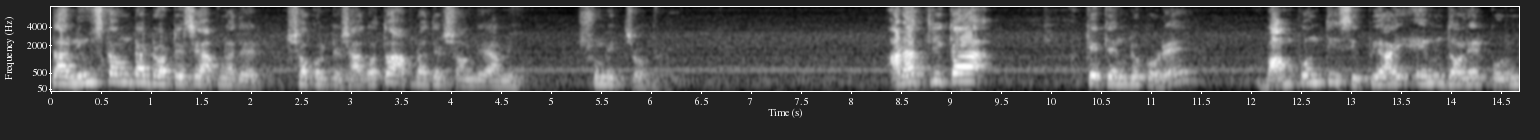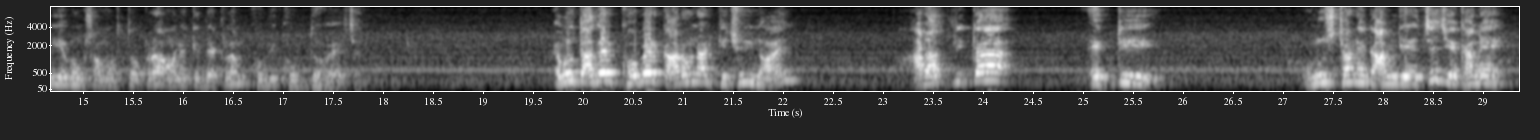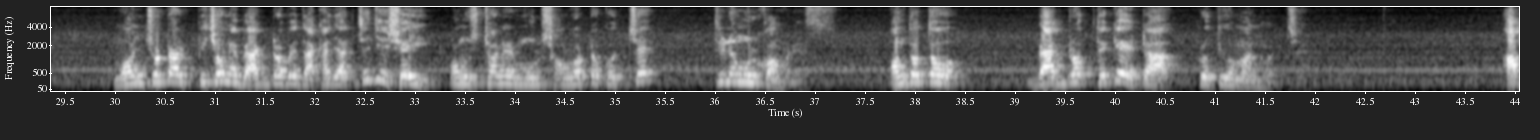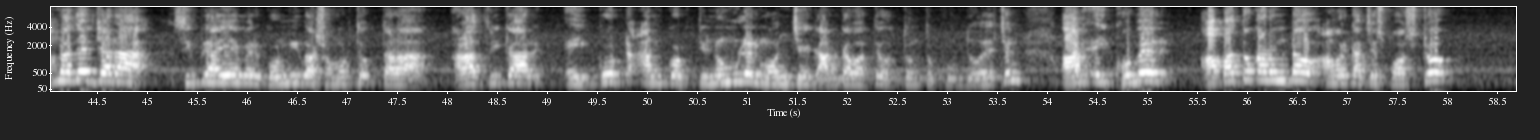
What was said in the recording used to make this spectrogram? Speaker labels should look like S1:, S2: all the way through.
S1: The news counter dot এসে আপনাদের সকলকে স্বাগত। আপনাদের সঙ্গে আমি সুমিত চৌধুরী। আরাত্রিকাকে কেন্দ্র করে বামপন্থী সিপিআই এম দলের কর্মী এবং সমর্থকরা অনেকে দেখলাম খুবই ক্ষুব্ধ হয়েছেন। এবং তাদের ক্ষোভের কারণ আর কিছুই নয়। আরাত্রিকা একটি অনুষ্ঠানে গান গেয়েছে যেখানে মঞ্চটার পিছনে ব্যাকড্রপে দেখা যাচ্ছে যে সেই অনুষ্ঠানের মূল সংগঠক হচ্ছে তৃণমূল কংগ্রেস। অন্তত ব্যাকড্রপ থেকে এটা প্রতীয়মান হচ্ছে। আপনাদের যারা সিপিআইএমের কর্মী বা সমর্থক, তারা আরাত্রিকার এই কোট আনকোট তৃণমূলের মঞ্চে গান গাওয়াতে অত্যন্ত ক্ষুব্ধ হয়েছেন। আর এই ক্ষোভের আপাত কারণটাও আমার কাছে স্পষ্ট।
